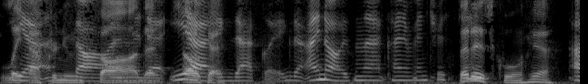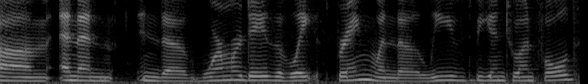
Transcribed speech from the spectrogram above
late afternoon thaw. the that yeah, okay. exactly, exactly. I know, isn't that kind of interesting? That is cool. Yeah. Um, and then in the warmer days of late spring, when the leaves begin to unfold,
